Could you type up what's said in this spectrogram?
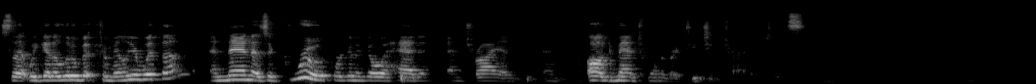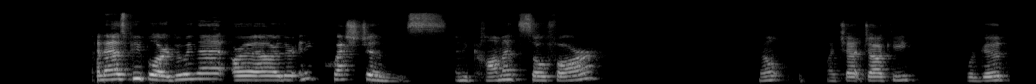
so that we get a little bit familiar with them. And then as a group, we're gonna go ahead and, and try and, and augment one of our teaching strategies. And as people are doing that, are, are there any questions, any comments so far? No, my chat jockey, we're good.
